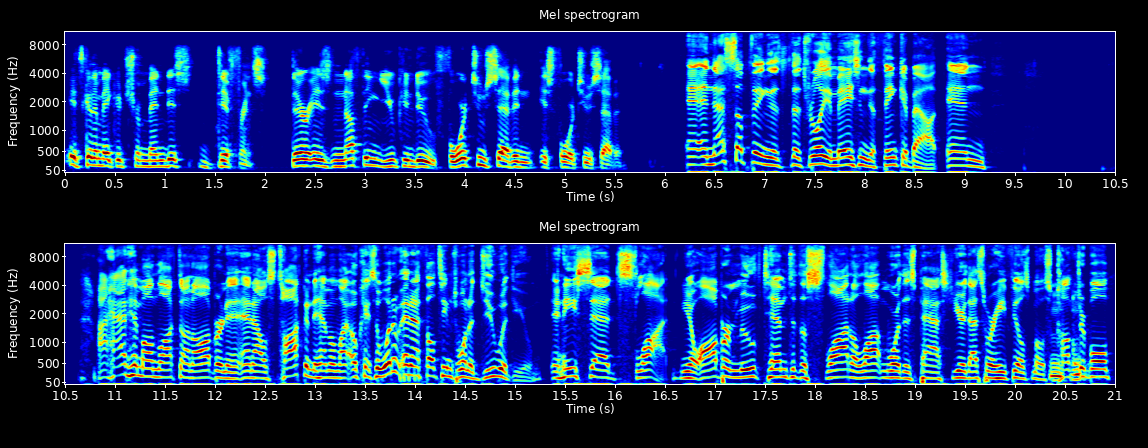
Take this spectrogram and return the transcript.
It's going to make a tremendous difference there is nothing you can do. 427 is 427. And that's something that's, that's really amazing to think about. And I had him on Locked on Auburn, and I was talking to him. I'm like, okay, so what do NFL teams want to do with you? And he said slot. You know, Auburn moved him to the slot a lot more this past year. That's where he feels most mm-hmm. comfortable.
